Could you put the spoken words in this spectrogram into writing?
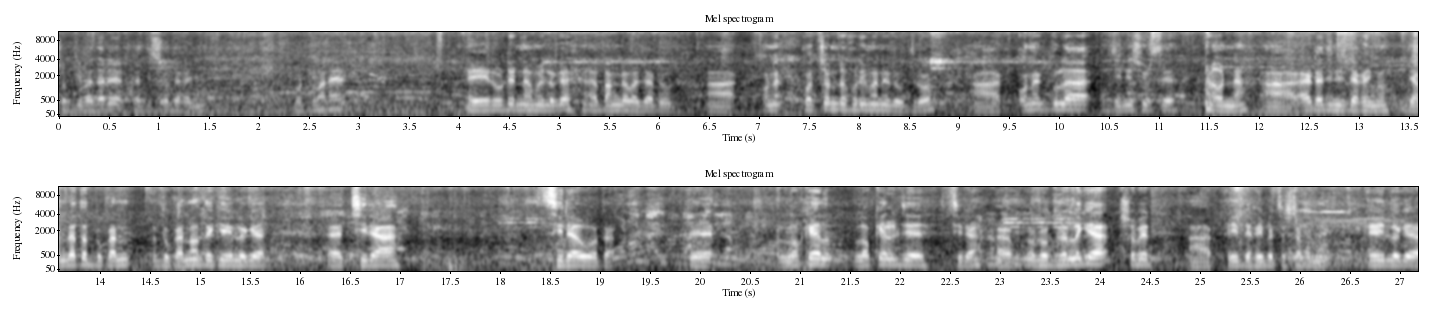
সবজি বাজারের একটা দৃশ্য দেখাইনি। বর্তমানে এই রোডের নাম হইল বাঙ্গা বাজার রোড। আর অনেক প্রচণ্ড পরিমাণে রৌদ্র আর অনেকগুলা জিনিস উঠছে না আর একটা জিনিস দেখাইমো যে আমরা তো দোকান দোকানও দেখি আহ, চিরা চিরাও ওটা। লোকেল লোকেল যে চিরা রোদ্রের লাগিয়া সবের, আর এই দেখাইবার চেষ্টা করব। এই লগিয়া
